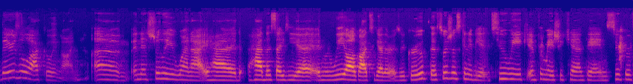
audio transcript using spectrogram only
there's a lot going on. Um, initially, when I had had this idea, and when we all got together as a group, this was just going to be a two-week information campaign, super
